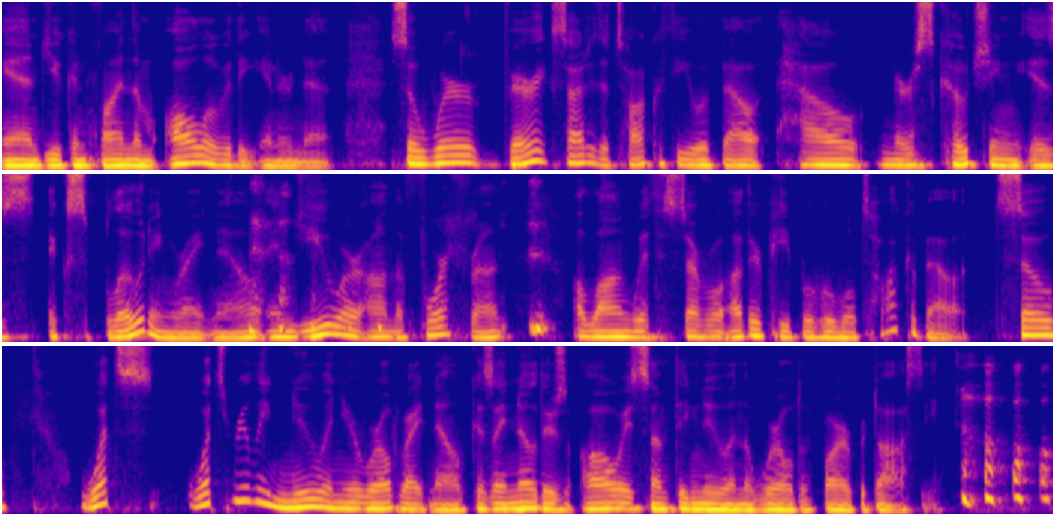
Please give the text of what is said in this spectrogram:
and you can find them all over the internet. So, we're very excited to talk with you about how nurse coaching is exploding right now. And you are on the forefront, along with several other people who we'll talk about. So, what's what's really new in your world right now? Because I know there's always something new in the world of Barbara Dossey. Oh,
